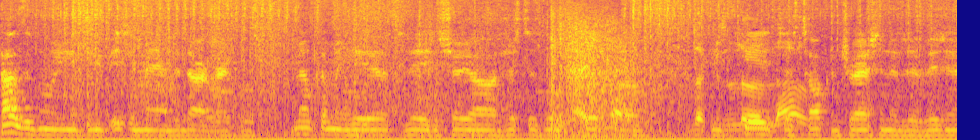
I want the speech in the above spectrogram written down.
How's it going YouTube? It's your man, The Dark Reckless. And I'm coming here today to show y'all just this little clip of these kids just talking trash in the division.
